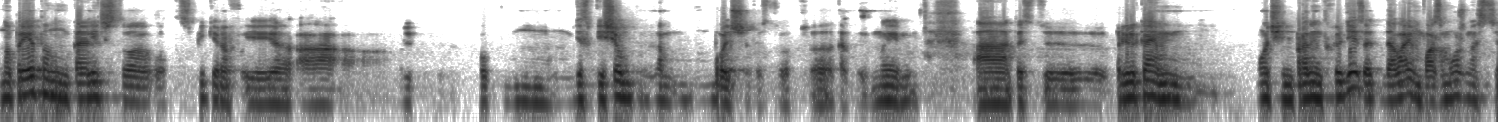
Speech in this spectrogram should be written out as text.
но при этом количество вот, спикеров и а, еще больше. То есть, вот, э, как мы а, то есть, э, привлекаем очень продвинутых людей, давая им возможность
